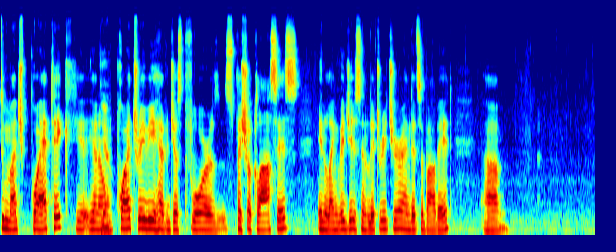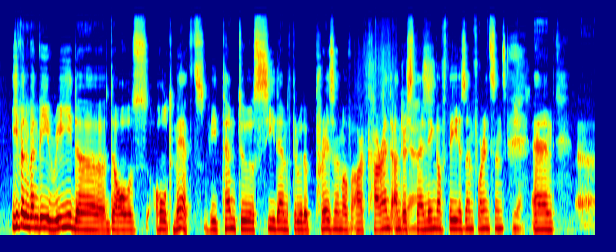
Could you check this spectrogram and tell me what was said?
too much poetic. You, you know, Yeah. poetry we have just for special classes in languages and literature, and that's about it. Um, even when we read uh, those old myths, we tend to see them through the prism of our current understanding of theism, for instance. Yes. And uh,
